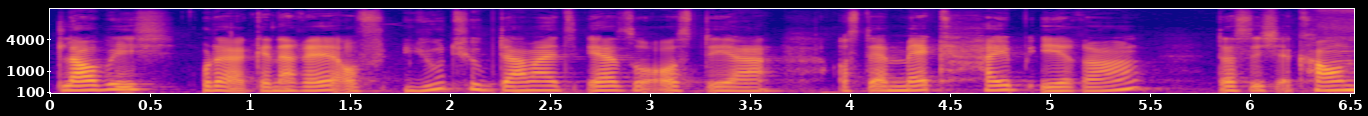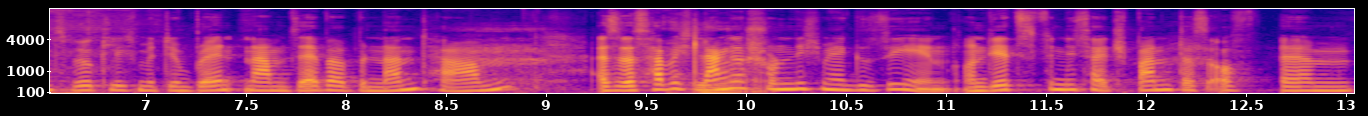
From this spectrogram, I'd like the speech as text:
glaube ich, oder generell auf YouTube damals eher so aus der, aus der Mac-Hype-Ära dass sich Accounts wirklich mit dem Brandnamen selber benannt haben. Also das habe ich lange schon nicht mehr gesehen. Und jetzt finde ich es halt spannend, dass auf ähm,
